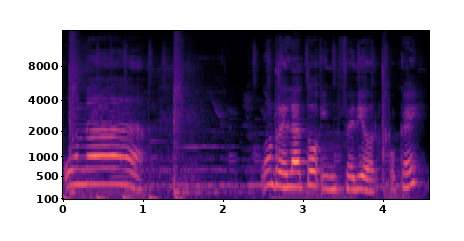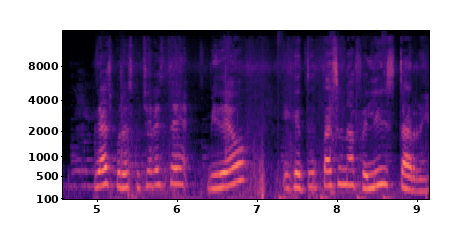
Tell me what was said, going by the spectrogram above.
una un relato inferior, ¿ok? Gracias por escuchar este video y que te pase una feliz tarde.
